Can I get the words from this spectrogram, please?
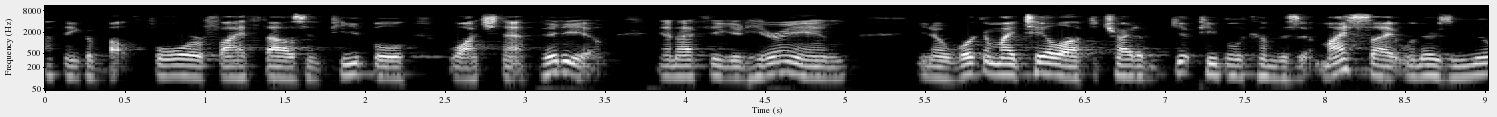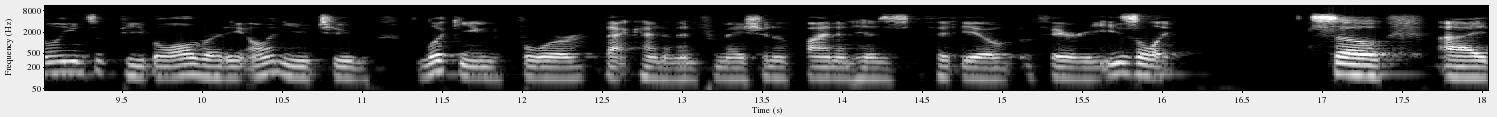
I think about four or five thousand people watch that video, and I figured here I am you know, working my tail off to try to get people to come visit my site when there's millions of people already on YouTube looking for that kind of information and finding his video very easily. So I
